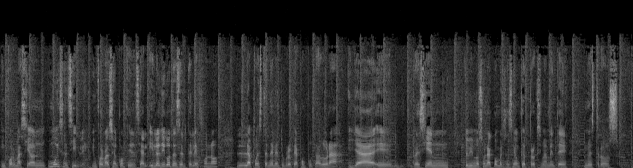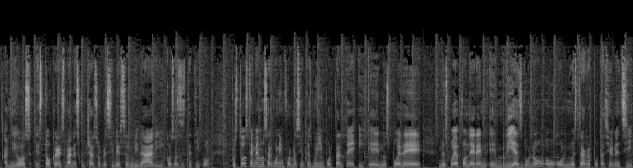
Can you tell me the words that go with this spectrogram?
información muy sensible, información confidencial. Y lo digo desde el teléfono, la puedes tener en tu propia computadora. Ya eh, recién tuvimos una conversación que próximamente nuestros amigos stalkers van a escuchar sobre ciberseguridad y cosas de este tipo, pues todos tenemos alguna información que es muy importante y que nos puede, nos puede poner en, riesgo, ¿no? o nuestra reputación en sí.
